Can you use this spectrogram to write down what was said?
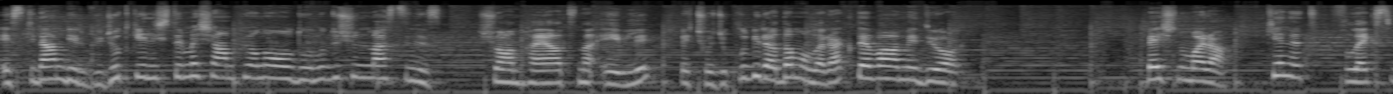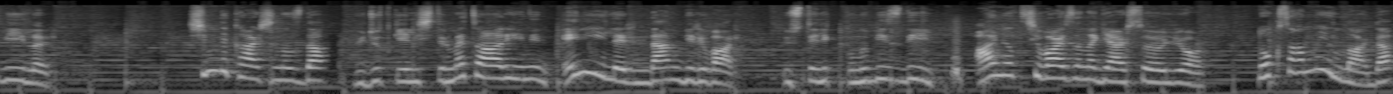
eskiden bir vücut geliştirme şampiyonu olduğunu düşünmezsiniz. Şu an hayatına evli ve çocuklu bir adam olarak devam ediyor. 5 numara Kenneth Flex Wheeler Şimdi karşınızda vücut geliştirme tarihinin en iyilerinden biri var. Üstelik bunu biz değil, Arnold Schwarzenegger söylüyor. 90'lı yıllarda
